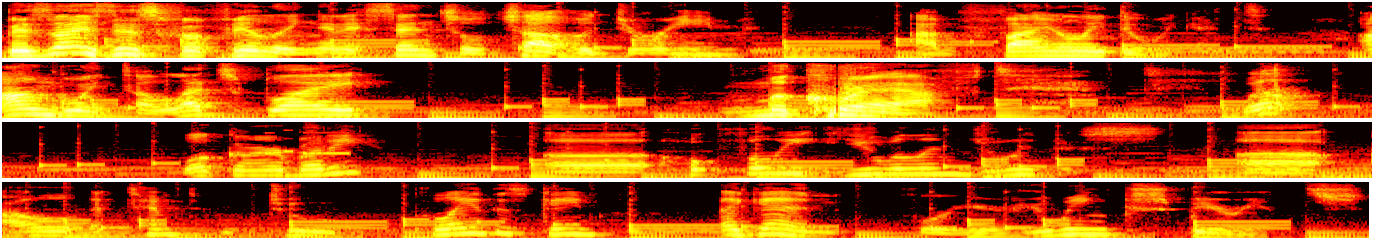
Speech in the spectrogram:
Besides this fulfilling an essential childhood dream, I'm finally doing it. I'm going to Let's Play Minecraft. Well, welcome everybody. Uh, hopefully you will enjoy this. Uh, I'll attempt to play this game again for your viewing experience.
